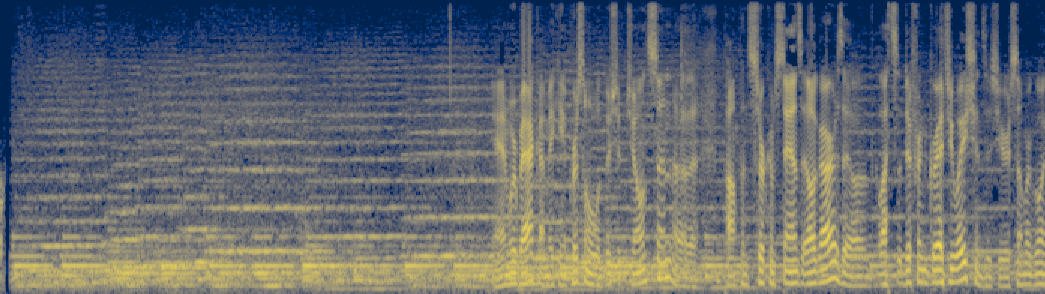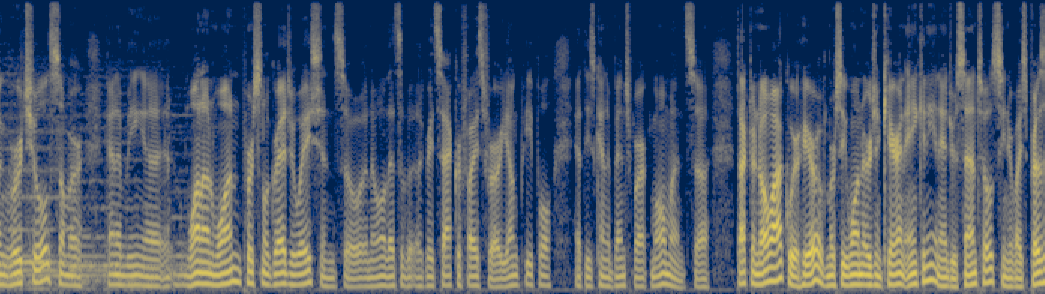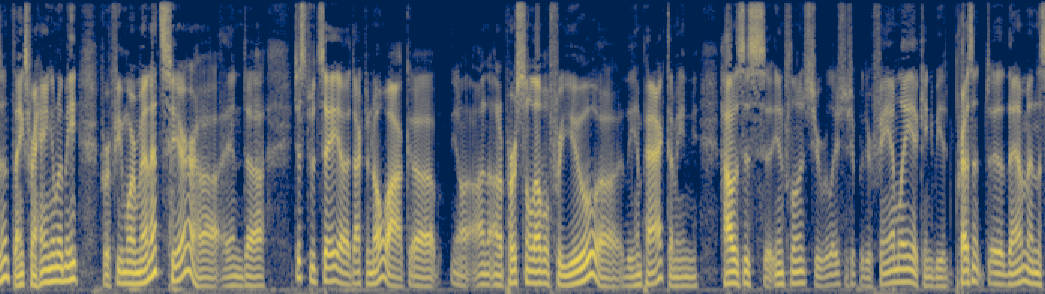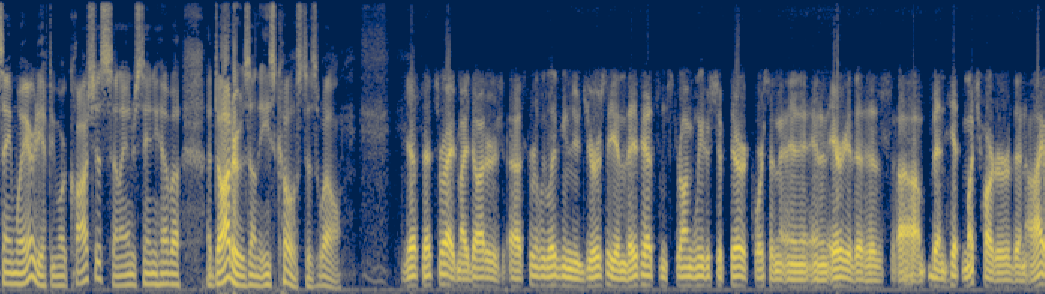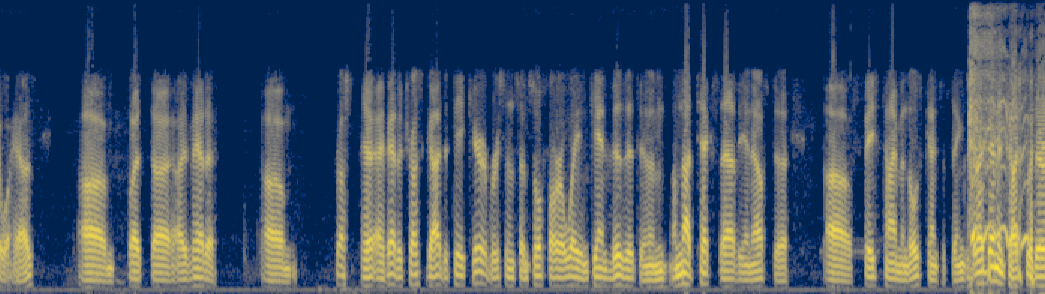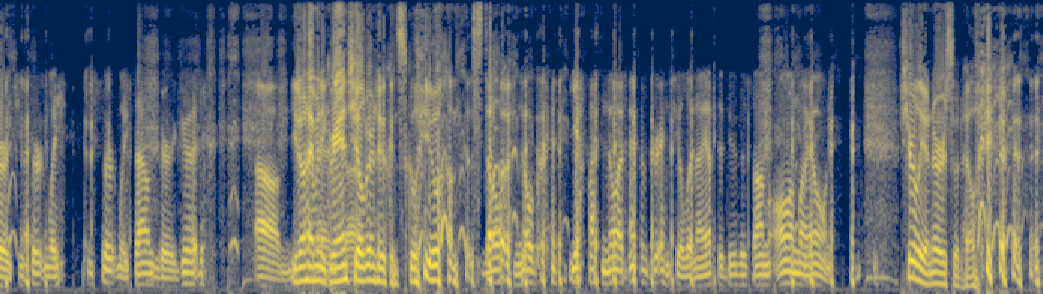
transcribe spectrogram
And we're back. I'm making it personal with Bishop Joensen. Uh, pomp and circumstance Elgars. Uh, lots of different graduations this year. Some are going virtual. Some are kind of being a one-on-one personal graduations. So you know that's a, a, great sacrifice for our young people at these kind of benchmark moments. Uh, Dr. Nowak, we're here of Mercy One Urgent Care in Ankeny, and Andrew Santos, Senior Vice President. Thanks for hanging with me for a few more minutes here. Uh, and uh, just would say, uh, Dr. Nowak, you know, on, on, a personal level for you, the impact? I mean, how has this influenced your relationship with your family? Can you be present to them in the same way, or do you have to be more cautious? And I understand you have a, a daughter who's on the East Coast as well. Yes, that's right. My daughter's uh, currently living in New Jersey, and they've had some strong leadership there, of course, in, in, in an area that has uh, been hit much harder than Iowa has. Um, but uh, I've had a um, trust. I've had to trust God to take care of her since I'm so far away and can't visit, and I'm not tech savvy enough to uh, FaceTime and those kinds of things. But I've been in touch with her, and she certainly she certainly sounds very good. Um, you don't have any and, grandchildren uh, who can school you on this stuff. No, no. Yeah, I know I don't have grandchildren. I have to do this on all on my own. Surely a nurse would help.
